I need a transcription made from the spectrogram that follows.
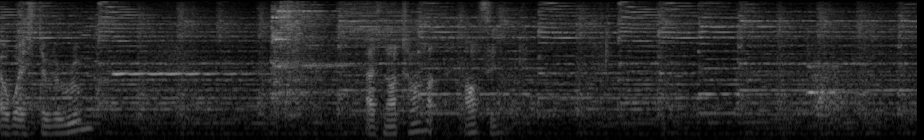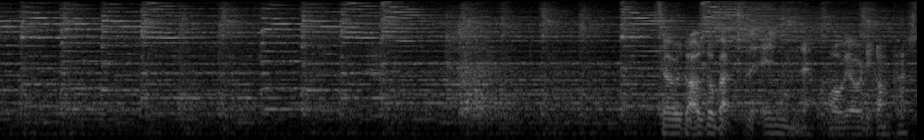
A waste of a room. That's not toilet or sink. So we gotta go back to the inn or we already gone past.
